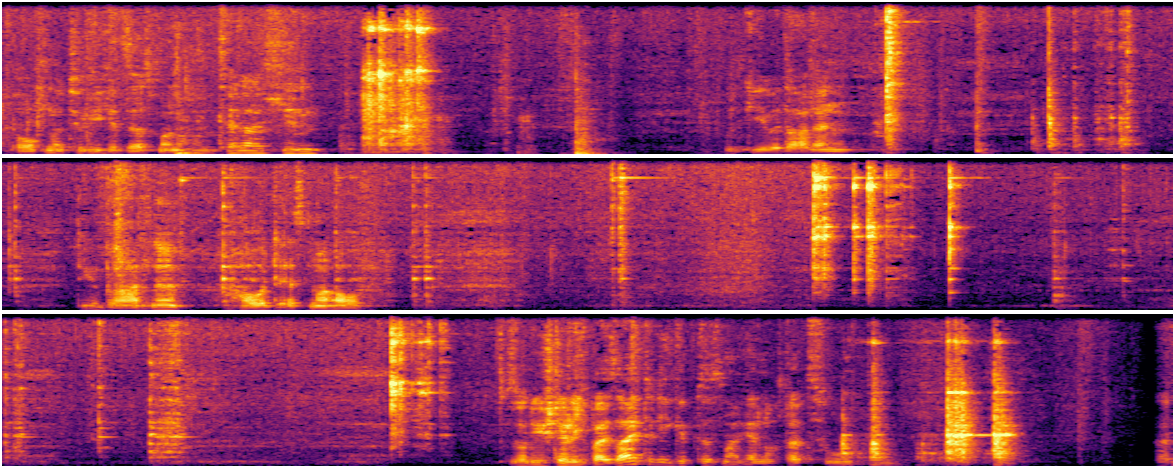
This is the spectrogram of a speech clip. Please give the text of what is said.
Ich brauche natürlich jetzt erstmal noch ein Tellerchen dann die gebratene Haut erstmal auf. So, die stelle ich beiseite, die gibt es nachher noch dazu. Das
